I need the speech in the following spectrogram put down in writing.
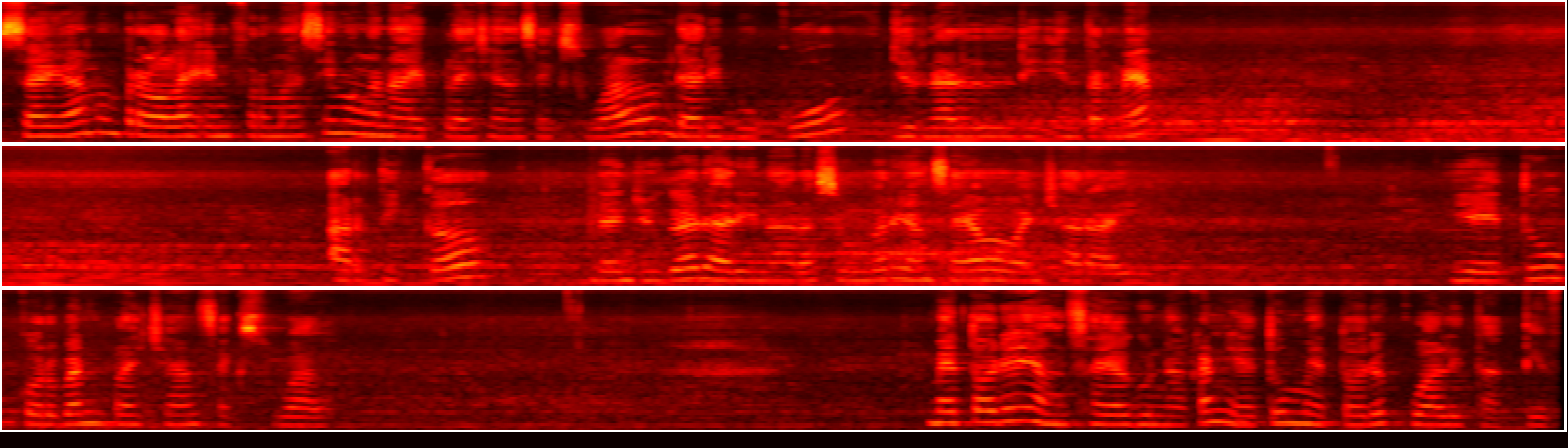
Saya memperoleh informasi mengenai pelecehan seksual dari buku, jurnal di internet, artikel, dan juga dari narasumber yang saya wawancarai, yaitu korban pelecehan seksual. Metode yang saya gunakan yaitu metode kualitatif.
